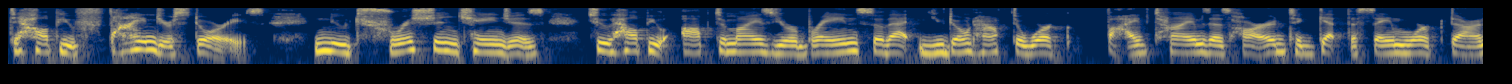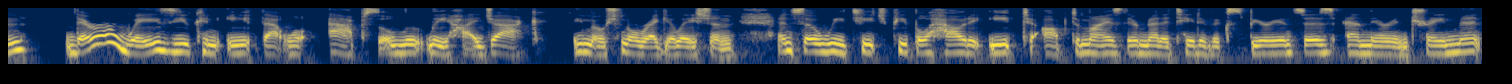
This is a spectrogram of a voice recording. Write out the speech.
to help you find your stories, nutrition changes to help you optimize your brain so that you don't have to work five times as hard to get the same work done there are ways you can eat that will absolutely hijack emotional regulation. And so we teach people how to eat to optimize their meditative experiences and their entrainment.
